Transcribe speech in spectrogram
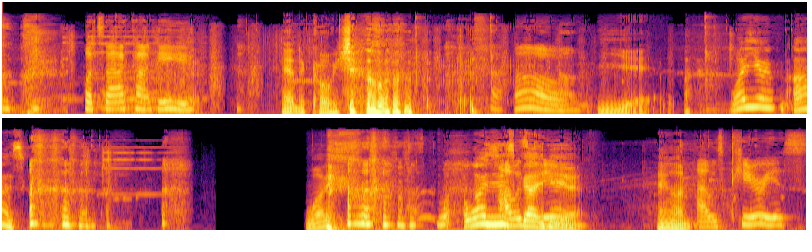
What's that? I can't hear you. Had a cold shower. Oh, yeah. Why you even ask? Why? why, why is this guy curious. here? Hang on. I was curious.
